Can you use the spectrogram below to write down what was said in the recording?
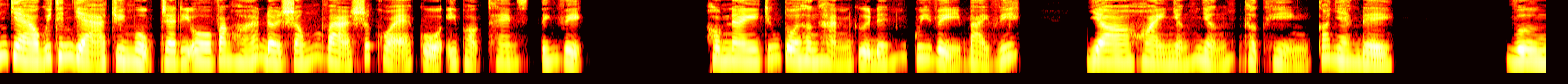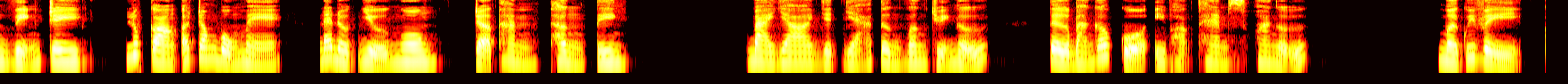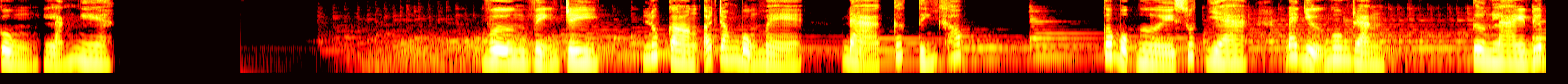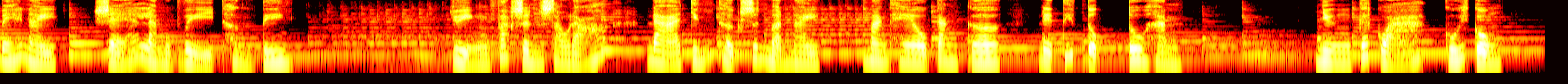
Kính chào quý thính giả chuyên mục Radio Văn hóa Đời sống và Sức khỏe của Epoch Times tiếng Việt. Hôm nay chúng tôi hân hạnh gửi đến quý vị bài viết do Hoài Nhẫn Nhẫn thực hiện có nhan đề Vương Viễn Tri, lúc còn ở trong bụng mẹ, đã được dự ngôn trở thành thần tiên. Bài do dịch giả Tường Vân chuyển ngữ từ bản gốc của Epoch Times Hoa ngữ. Mời quý vị cùng lắng nghe. Vương Viễn Tri lúc còn ở trong bụng mẹ đã cất tiếng khóc. Có một người xuất gia đã dự ngôn rằng, tương lai đứa bé này sẽ là một vị thần tiên. Chuyện phát sinh sau đó đã chứng thực sinh mệnh này mang theo căn cơ để tiếp tục tu hành nhưng kết quả cuối cùng,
